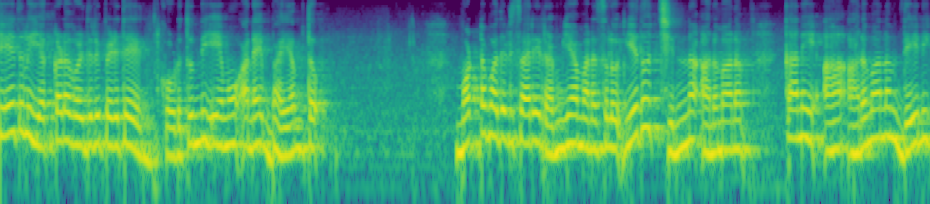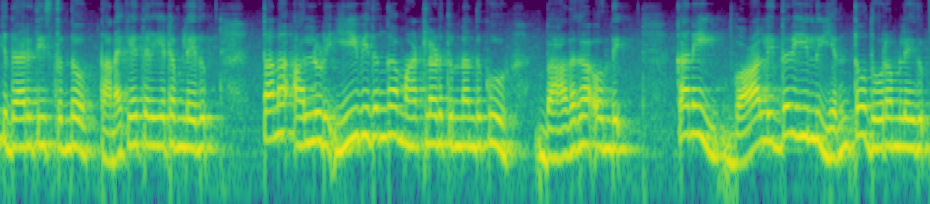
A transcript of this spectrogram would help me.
చేతులు ఎక్కడ వదిలిపెడితే కొడుతుంది ఏమో అనే భయంతో. మొట్టమొదటిసారి రమ్య మనసులో ఏదో చిన్న అనుమానం. కానీ ఆ అనుమానం దేనికి దారితీస్తుందో తనకే తెలియటం లేదు. తన అల్లుడు ఈ విధంగా మాట్లాడుతున్నందుకు బాధగా ఉంది. కానీ వాళ్ళిద్దరి ఇల్లు ఎంతో దూరం లేదు.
